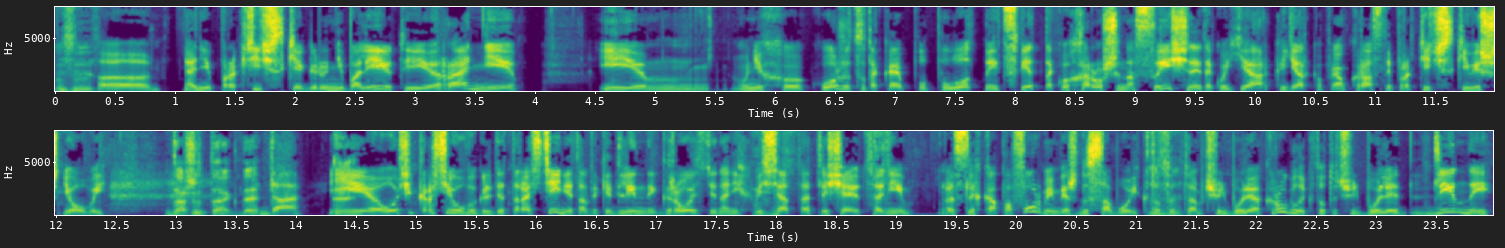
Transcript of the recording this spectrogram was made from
Угу. Э, они практически, я говорю, не болеют и ранние. И у них кожица такая плотная, и цвет такой хороший, насыщенный, такой ярко-ярко, прям красный, практически вишневый. Даже так, да? Да. И э. очень красиво выглядят на растения, там такие длинные грозди на них висят. Угу. Отличаются они слегка по форме между собой. Кто-то угу. там чуть более округлый, кто-то чуть более длинный.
